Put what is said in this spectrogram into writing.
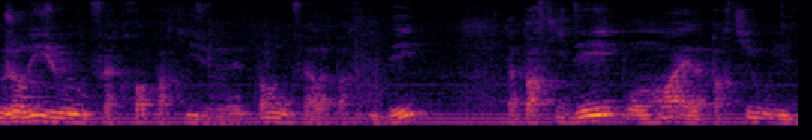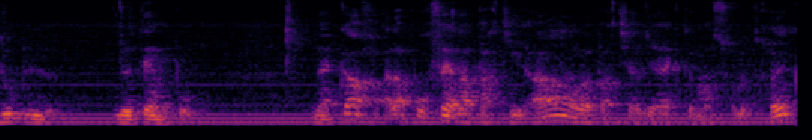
Aujourd'hui, je vais vous faire trois parties. Je ne vais pas vous faire la partie D. La partie D, pour moi, est la partie où il double le tempo. D'accord? Alors, pour faire la partie A, on va partir directement sur le truc.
